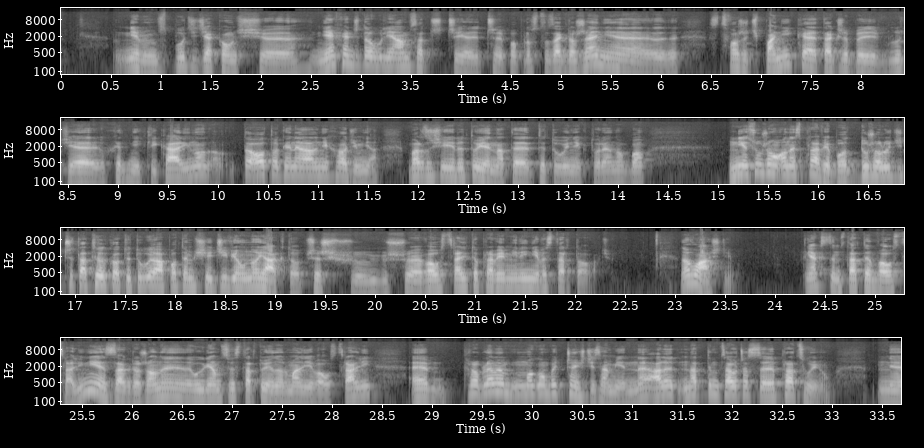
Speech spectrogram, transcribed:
nie wiem, wzbudzić jakąś y, niechęć do Williamsa, czy, czy, czy po prostu zagrożenie, y, stworzyć panikę, tak żeby ludzie chętniej klikali. No, to o to generalnie chodzi. Mnie bardzo się irytuje na te tytuły niektóre, no bo nie służą one sprawie, bo dużo ludzi czyta tylko tytuły, a potem się dziwią, no jak to, przecież już w Australii to prawie mieli nie wystartować. No właśnie, jak z tym startem w Australii? Nie jest zagrożony, Williams wystartuje normalnie w Australii. E, Problemem mogą być części zamienne, ale nad tym cały czas e, pracują. E,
